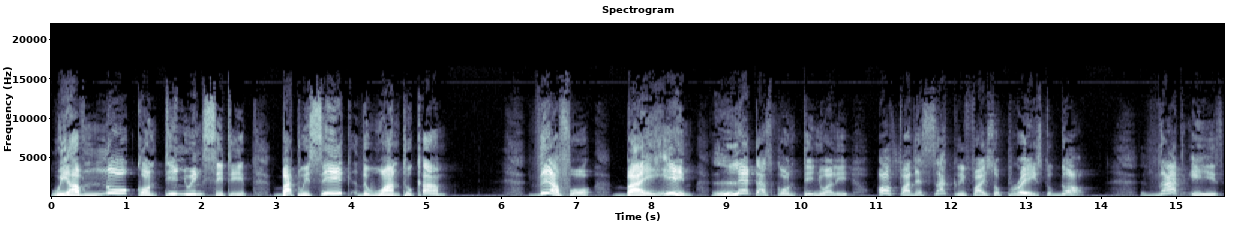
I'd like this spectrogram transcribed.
we have no continuing city, but we seek the one to come. Therefore, by him let us continually offer the sacrifice of praise to God. That is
